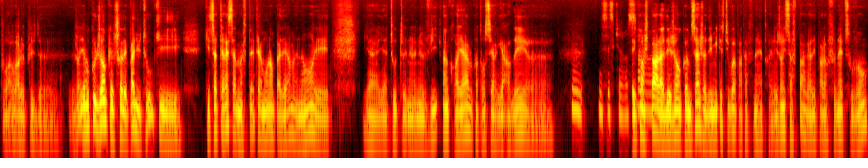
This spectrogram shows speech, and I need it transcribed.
pour avoir le plus de gens. Il y a beaucoup de gens que je ne connais pas du tout qui, qui s'intéressent à ma fenêtre et à mon lampadaire maintenant. Et il y a, il y a toute une, vie incroyable quand on sait regarder. Euh... Mmh. Ce qui et quand je parle à des gens comme ça, je leur dis Mais qu'est-ce que tu vois par ta fenêtre? Et les gens, ils ne savent pas regarder par leur fenêtre souvent.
